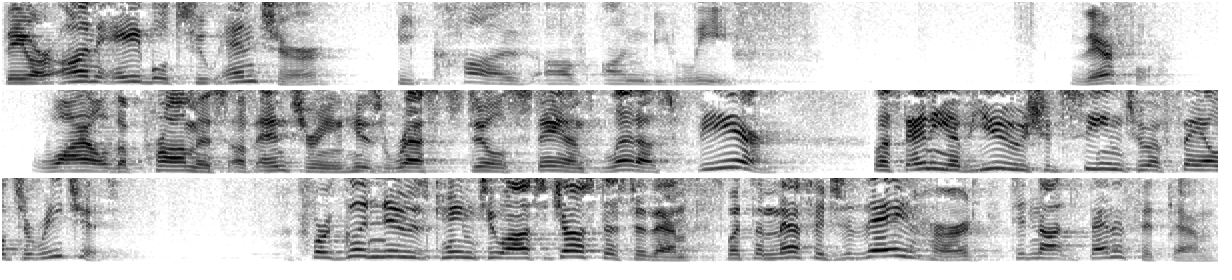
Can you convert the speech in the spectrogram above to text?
they are unable to enter because of unbelief. Therefore, while the promise of entering his rest still stands, let us fear, lest any of you should seem to have failed to reach it. For good news came to us just as to them, but the message they heard did not benefit them,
